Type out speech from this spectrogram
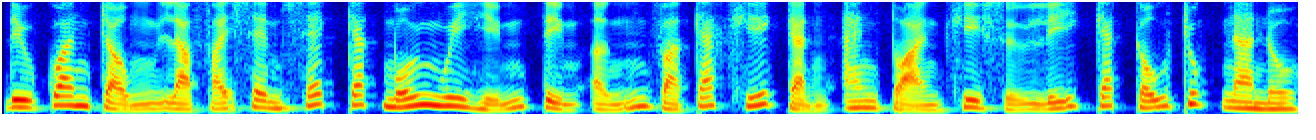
Điều quan trọng là phải xem xét các mối nguy hiểm tiềm ẩn và các khía cạnh an toàn khi xử lý các cấu trúc nano.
